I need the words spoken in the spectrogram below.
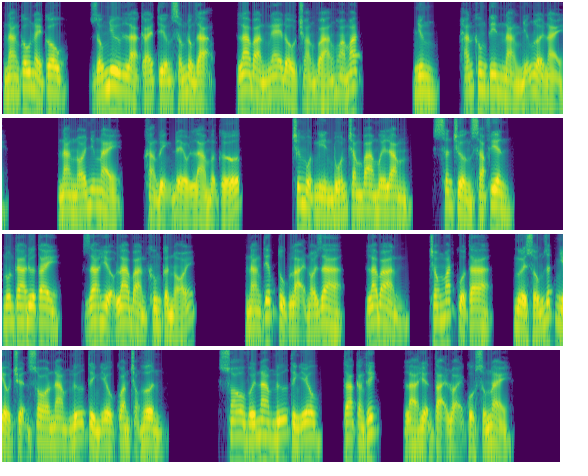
Nàng câu này câu, giống như là cái tiếng sấm đồng dạng, la bàn nghe đầu choáng váng hoa mắt. Nhưng, hắn không tin nàng những lời này. Nàng nói những này, khẳng định đều là mượn cớ. trước 1435, sân trường Sa Phiên. Nôn ca đưa tay, ra hiệu la bàn không cần nói. Nàng tiếp tục lại nói ra, la bàn, trong mắt của ta, người sống rất nhiều chuyện so nam nữ tình yêu quan trọng hơn. So với nam nữ tình yêu, ta càng thích, là hiện tại loại cuộc sống này.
